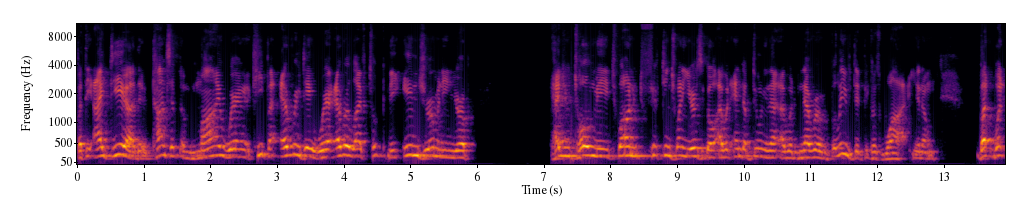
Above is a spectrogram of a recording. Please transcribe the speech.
But the idea, the concept of my wearing a kippah every day, wherever life took me in Germany and Europe, had you told me 12, 15, 20 years ago, I would end up doing that. I would have never have believed it because why? You know, but what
